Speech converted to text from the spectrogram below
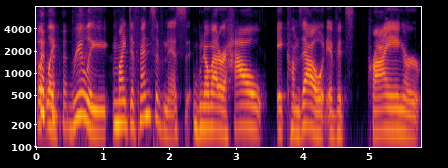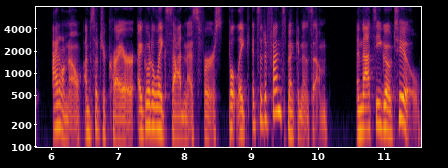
but like really my defensiveness, no matter how it comes out, if it's crying or I don't know, I'm such a crier. I go to like sadness first, but like it's a defense mechanism and that's ego too.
